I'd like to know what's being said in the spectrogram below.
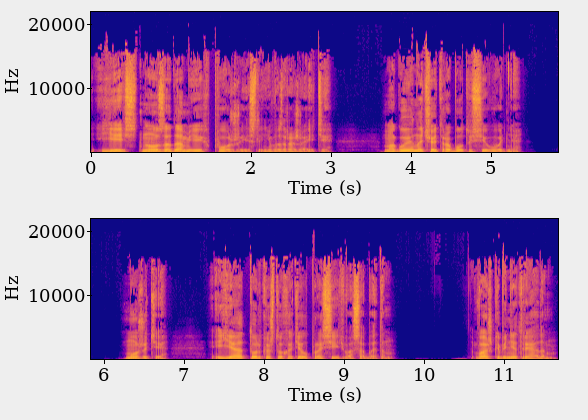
Есть, но задам я их позже, если не возражаете. Могу я начать работу сегодня? Можете. Я только что хотел просить вас об этом. Ваш кабинет рядом,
